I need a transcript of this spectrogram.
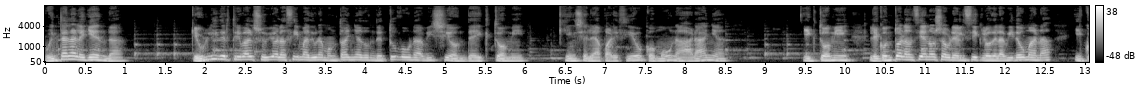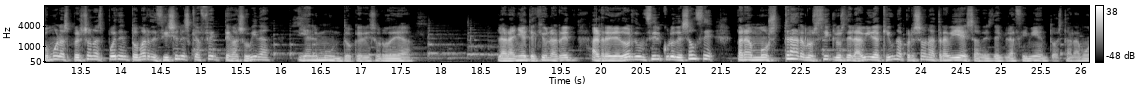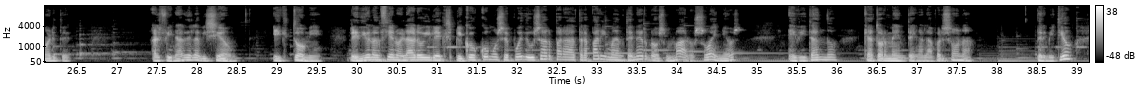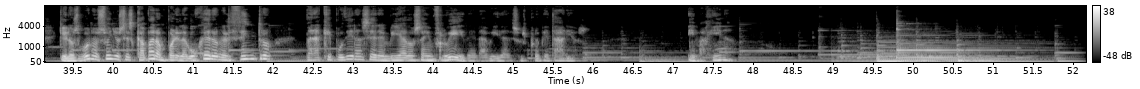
Cuenta la leyenda que un líder tribal subió a la cima de una montaña donde tuvo una visión de Iktomi, quien se le apareció como una araña. Iktomi le contó al anciano sobre el ciclo de la vida humana y cómo las personas pueden tomar decisiones que afecten a su vida y al mundo que les rodea. La araña tejió una red alrededor de un círculo de sauce para mostrar los ciclos de la vida que una persona atraviesa desde el nacimiento hasta la muerte. Al final de la visión, Iktomi le dio al anciano el aro y le explicó cómo se puede usar para atrapar y mantener los malos sueños, evitando que atormenten a la persona. Permitió que los buenos sueños escaparan por el agujero en el centro para que pudieran ser enviados a influir en la vida de sus propietarios. Imagina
